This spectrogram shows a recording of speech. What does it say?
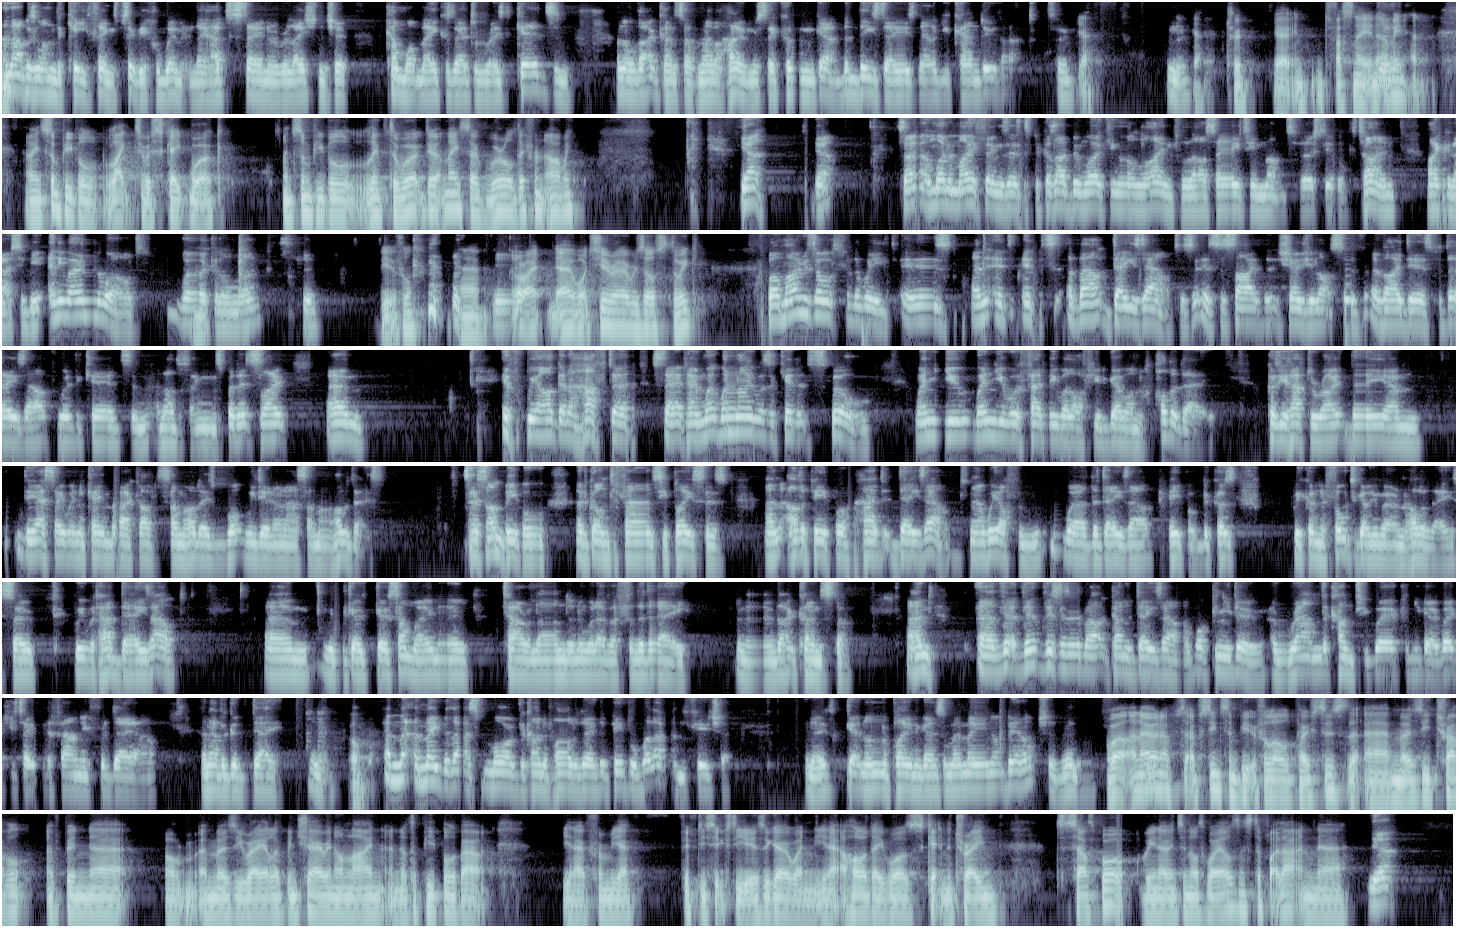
And that was one of the key things, particularly for women. They had to stay in a relationship, come what may, because they had to raise kids and, and all that kind of stuff and have a home, which they couldn't get. But these days now you can do that. So Yeah. You know. Yeah, true. Yeah, it's fascinating. I mean, I mean, some people like to escape work, and some people live to work, don't they? So we're all different, aren't we? Yeah, yeah. So, and one of my things is because I've been working online for the last 18 months, virtually all the time, I could actually be anywhere in the world hmm. working online. Beautiful. Um, Yeah. All right. Uh, what's your uh, resource of the week? Well, my results for the week is, and it, it's about days out. It's, it's a site that shows you lots of, of ideas for days out with the kids and, and other things. But it's like, um, if we are going to have to stay at home, when, when I was a kid at school, when you when you were fairly well off, you'd go on holiday because you'd have to write the um, the essay when you came back after summer holidays. What we did on our summer holidays. So some people had gone to fancy places and other people had days out. Now we often were the days out people because we couldn't afford to go anywhere on holidays, so we would have days out. Um, we'd go go somewhere, you know, Tower of London or whatever for the day, you know, that kind of stuff. And uh, th- th- this is about kind of days out. What can you do around the country? Where can you go? Where can you take the family for a day out and have a good day? You know, Cool. and, and maybe that's more of the kind of holiday that people will have in the future. You know, getting on a plane and going somewhere may not be an option, really. Well, I know, and I've, I've seen some beautiful old posters that uh, Merseytravel have been, uh, or uh, Merseyrail have been sharing online, and other people about, you know, from yeah, 50, 60 years ago when you know a holiday was getting the train to Southport, you know, into North Wales and stuff like that, and uh, Yeah,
